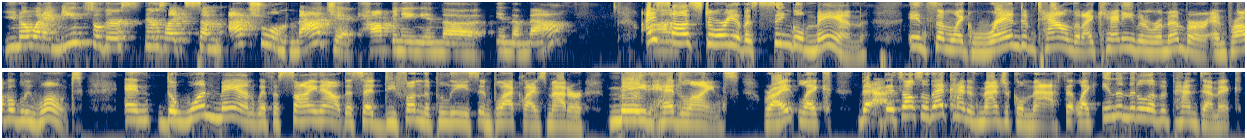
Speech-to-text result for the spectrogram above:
You know what i mean? So there's there's like some actual magic happening in the in the math I uh, saw a story of a single man in some like random town that I can't even remember and probably won't. And the one man with a sign out that said defund the police and Black Lives Matter made headlines, right? Like that Yeah. it's also that kind of magical math that like in the middle of a pandemic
